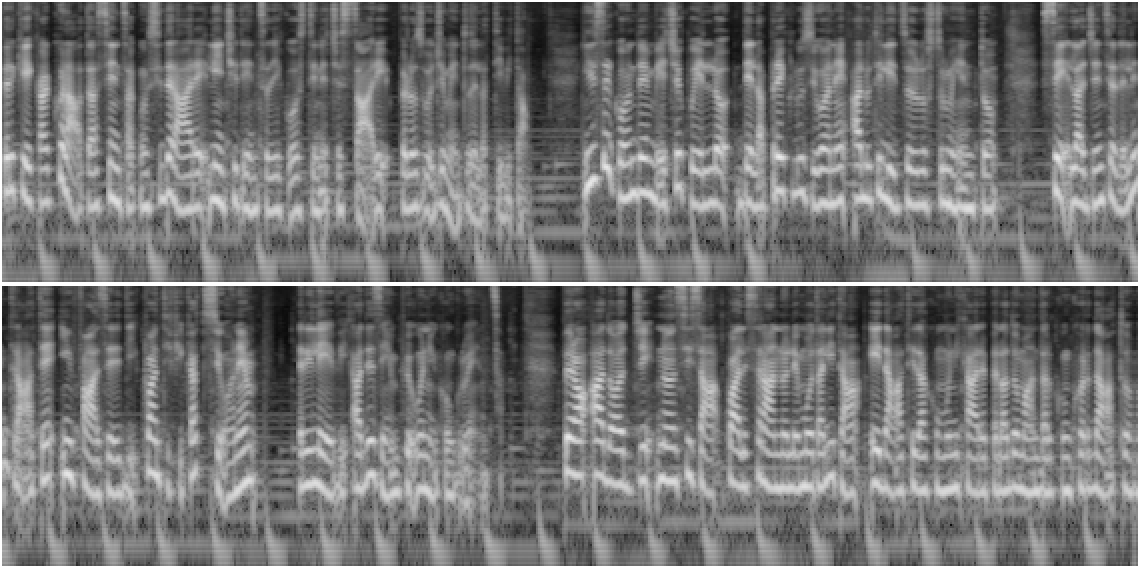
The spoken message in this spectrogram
perché calcolata senza considerare l'incidenza dei costi necessari per lo svolgimento dell'attività. Il secondo è invece quello della preclusione all'utilizzo dello strumento, se l'Agenzia delle Entrate in fase di quantificazione rilevi ad esempio un'incongruenza. Però ad oggi non si sa quali saranno le modalità e i dati da comunicare per la domanda al concordato.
